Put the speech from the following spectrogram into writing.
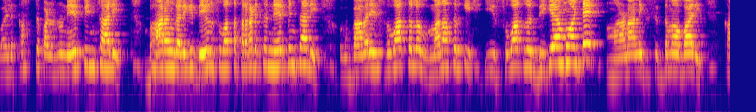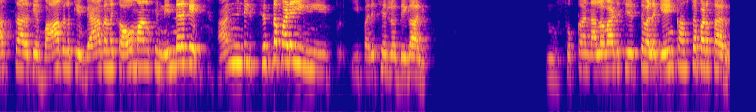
వాళ్ళు కష్టపడడం నేర్పించాలి. భారం కలిగి దేవుని సువార్త ప్రకటించడం నేర్పించాలి. ఒక మరి సువార్తలో మన అసలుకి ఈ సువార్తలో దిగాము అంటే మరణానికి సిద్ధమవ్వాలి. కష్టాలకి బాధలకి వేదనకి అవమానాలకి నిందలకి అన్నిటికి సిద్ధపడే ఈ ఈ పరిచయలో దిగాలి. నువ్వు సుఖాన్ని అలవాటు చేస్తే వాళ్ళకి ఏం కష్టపడతారు?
